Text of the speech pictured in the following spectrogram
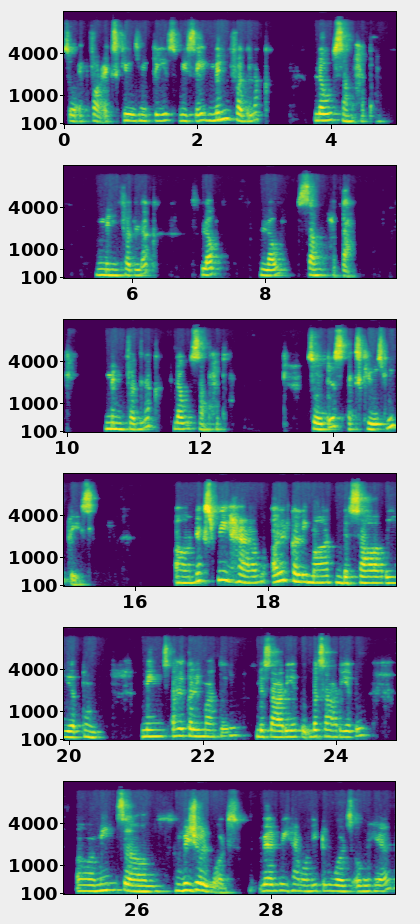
So for excuse me, please, we say min fadlak law samhata. Min fadlak law law samhata. Min fadlak law samhata. So it is excuse me, please. Uh, next we have al kalimat basariyatun means al kalimatul basariyatu basariyatu uh, means um, visual words where we have only two words over here.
